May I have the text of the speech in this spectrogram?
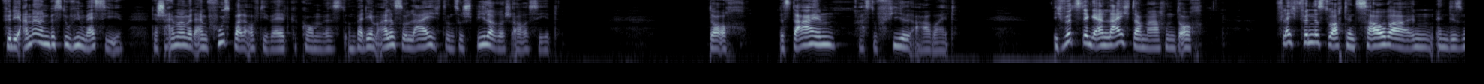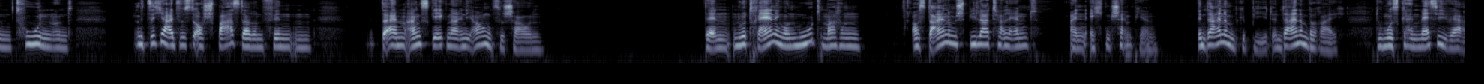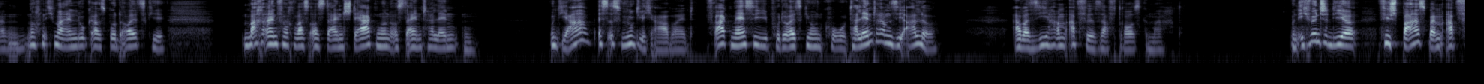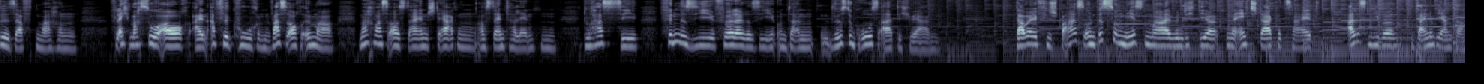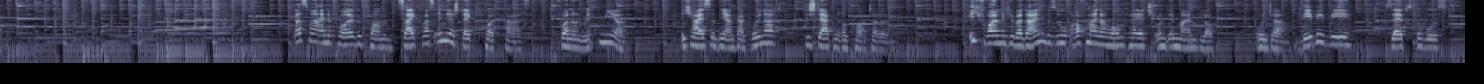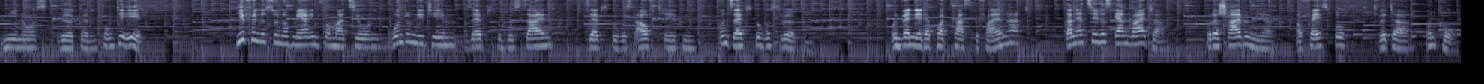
Für die anderen bist du wie Messi, der scheinbar mit einem Fußball auf die Welt gekommen ist und bei dem alles so leicht und so spielerisch aussieht. Doch bis dahin hast du viel Arbeit. Ich würde es dir gern leichter machen, doch vielleicht findest du auch den Zauber in, in diesem Tun und mit Sicherheit wirst du auch Spaß darin finden, deinem Angstgegner in die Augen zu schauen. Denn nur Training und Mut machen aus deinem Spielertalent einen echten Champion. In deinem Gebiet, in deinem Bereich. Du musst kein Messi werden, noch nicht mal ein Lukas Podolski. Mach einfach was aus deinen Stärken und aus deinen Talenten. Und ja, es ist wirklich Arbeit. Frag Messi, Podolski und Co. Talent haben sie alle. Aber sie haben Apfelsaft draus gemacht. Und ich wünsche dir viel Spaß beim Apfelsaft machen, Vielleicht machst du auch einen Apfelkuchen, was auch immer. Mach was aus deinen Stärken, aus deinen Talenten. Du hast sie, finde sie, fördere sie und dann wirst du großartig werden. Dabei viel Spaß und bis zum nächsten Mal wünsche ich dir eine echt starke Zeit. Alles Liebe, deine Bianca. Das war eine Folge vom Zeig, was in dir steckt Podcast von und mit mir. Ich heiße Bianca Grünert die Stärkenreporterin. Ich freue mich über deinen Besuch auf meiner Homepage und in meinem Blog unter www.selbstbewusst-wirken.de. Hier findest du noch mehr Informationen rund um die Themen Selbstbewusstsein, selbstbewusst auftreten und selbstbewusst wirken. Und wenn dir der Podcast gefallen hat, dann erzähle es gern weiter oder schreibe mir auf Facebook, Twitter und Co.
